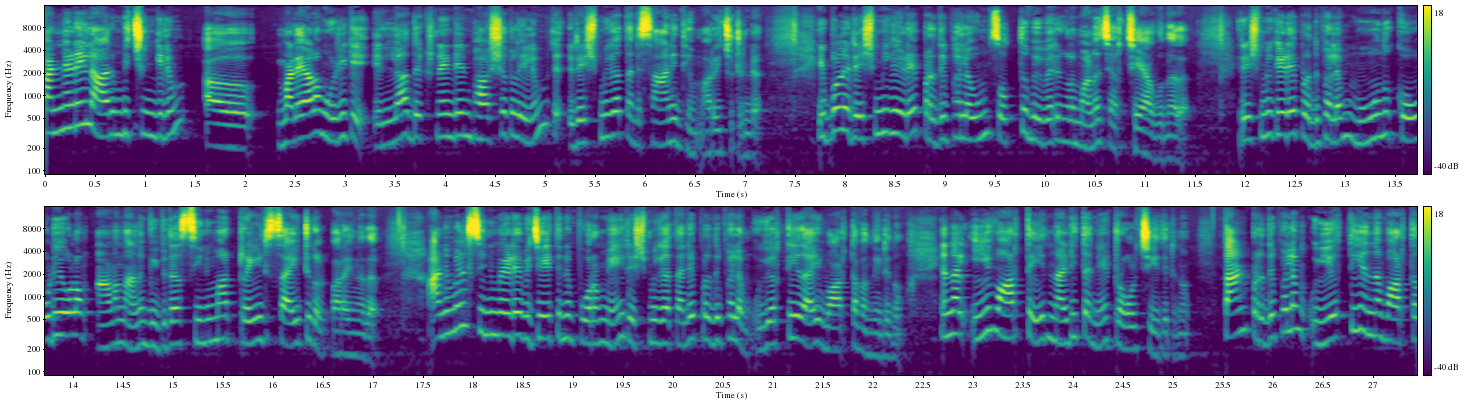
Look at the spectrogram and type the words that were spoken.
കന്നഡയിൽ ആരംഭിച്ചെങ്കിലും മലയാളം ഒഴികെ എല്ലാ ദക്ഷിണേന്ത്യൻ ഭാഷകളിലും രശ്മിക തന്റെ സാന്നിധ്യം അറിയിച്ചിട്ടുണ്ട്. ഇപ്പോൾ രശ്മികയുടെ പ്രതിഫലവും സ്വത്ത് വിവരങ്ങളുമാണ് ചർച്ചയാകുന്നത്. രശ്മികയുടെ പ്രതിഫലം മൂന്ന് കോടിയോളം ആണെന്നാണ് വിവിധ സിനിമ ട്രേഡ് സൈറ്റുകൾ പറയുന്നത്. അനിമൽ സിനിമയുടെ വിജയത്തിന് പുറമെ രശ്മിക തന്റെ പ്രതിഫലം ഉയർത്തിയതായി വാർത്ത വന്നിരുന്നു. എന്നാൽ ഈ വാർത്തയെ നടി തന്നെ ട്രോൾ ചെയ്തിരുന്നു. താൻ പ്രതിഫലം ഉയർത്തി എന്ന വാർത്ത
